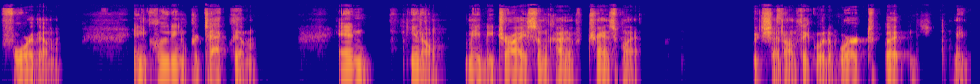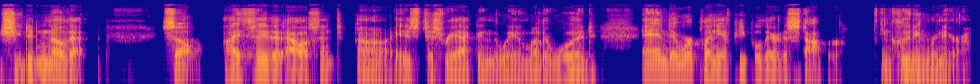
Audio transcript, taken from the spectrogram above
for them, including protect them and, you know, maybe try some kind of transplant, which I don't think would have worked, but maybe she didn't know that. So I say that Alicent uh, is just reacting the way a mother would. And there were plenty of people there to stop her, including Rhaenyra.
